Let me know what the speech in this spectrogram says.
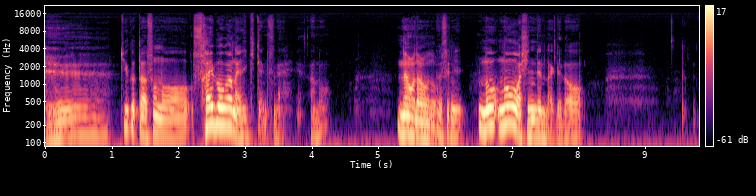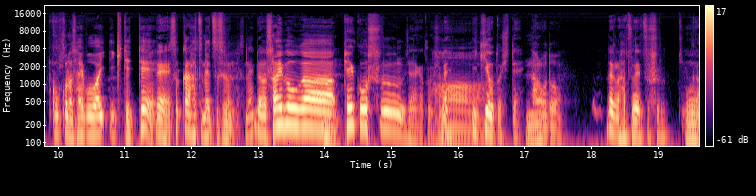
え。ということはその細胞がね生きてるんですね。あのなるほどなるほど。要するに脳脳は死んでんだけどここの細胞は生きてて、ええそこから発熱するんですねだ。から細胞がうん抵抗するんじゃないかと思うんですあよーね、生きようとしてなるほど。だから発熱するっていうか。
